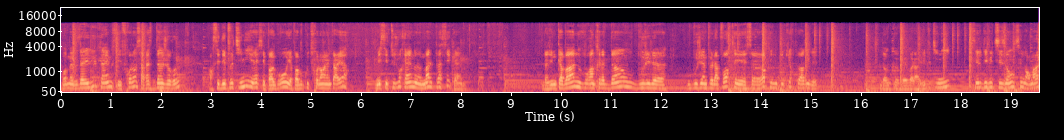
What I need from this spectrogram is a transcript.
Bon, mais vous avez vu quand même, ces frelons, ça reste dangereux. Alors c'est des petits nids, hein, c'est pas gros, il n'y a pas beaucoup de frelons à l'intérieur, mais c'est toujours quand même mal placé quand même. Dans une cabane, vous rentrez là-dedans, vous bougez un peu la porte et ça, hop, une piqûre peut arriver. Donc euh, ben voilà, les petits nids, c'est le début de saison, c'est normal,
